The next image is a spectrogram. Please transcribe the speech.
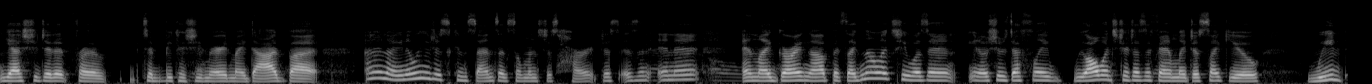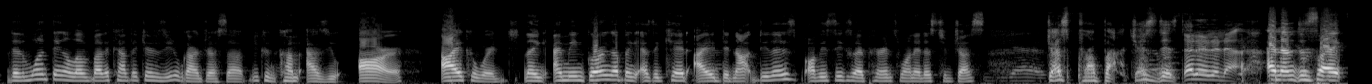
yes, she did it for to because she married my dad, but I don't know. You know when you just can sense like someone's just heart just isn't in it, Oh, and like growing up, it's like not like she wasn't. You know, she was definitely. We all went to church as a family, just like you. We the one thing I love about the Catholic Church is you don't gotta dress up. You can come as you are. I could wear like I mean, growing up like, as a kid, I did not do this obviously because my parents wanted us to dress yes. Just proper, just this, da da da da, and I'm just like,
